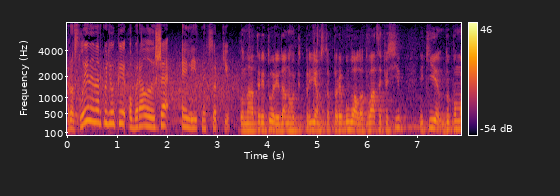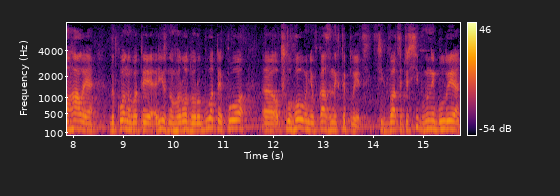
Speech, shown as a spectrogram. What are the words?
Рослини наркоділки обирали лише елітних сортів. На території даного підприємства перебувало 20 осіб, які допомагали виконувати різного роду роботи по е, обслуговуванню вказаних теплиць. Цих 20 осіб вони були,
